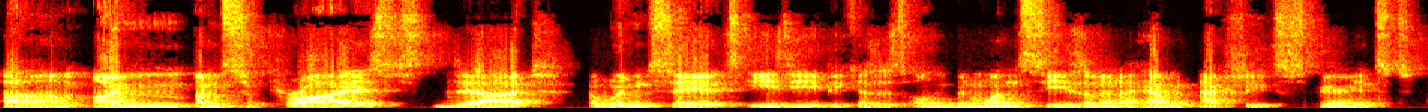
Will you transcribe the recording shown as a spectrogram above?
um, I'm I'm surprised that I wouldn't say it's easy because it's only been one season and I haven't actually experienced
